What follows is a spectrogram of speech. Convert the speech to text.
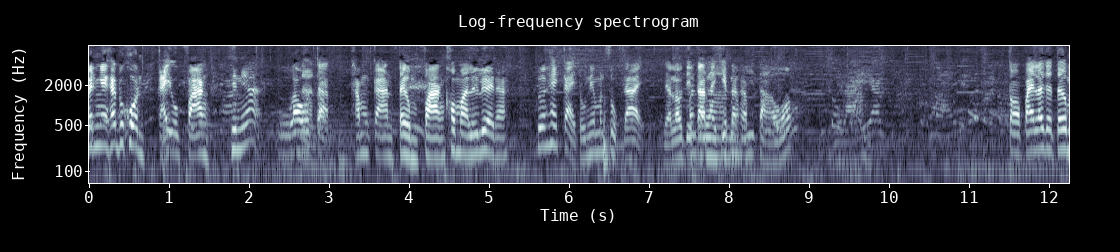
เป็นไงครับทุกคนไก่อบฟาง ทีเนี้ยเราจะทำการเติมฟางเข้ามาเรื่อยๆนะเพื่อให้ไก่ตรงนี้มันสุกได้ เดี๋ยวเราติดตามในคลิปนะครับ พี่เต๋าต่อไปเราจะเติม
